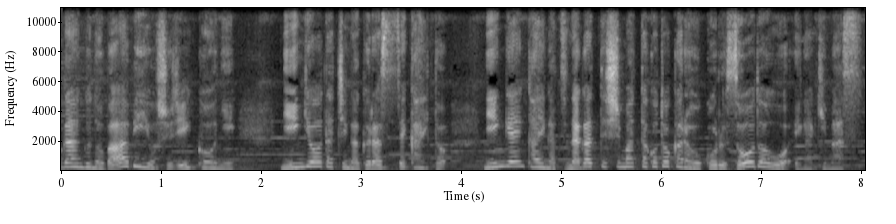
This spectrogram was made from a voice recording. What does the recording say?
玩具のバービーを主人公に、人形たちが暮らす世界と人間界が繋がってしまったことから起こる騒動を描きます。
